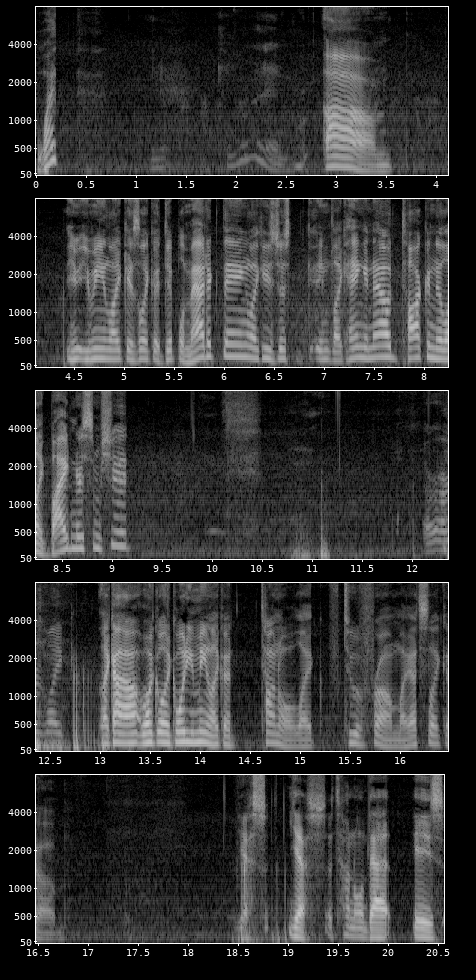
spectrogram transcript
What? Um, you, you mean like as like a diplomatic thing? Like he's just in, like hanging out, talking to like Biden or some shit? Or, like, like, uh, like, like, what do you mean? Like a tunnel, like to and from? Like that's like a. Yes, yes, a tunnel that is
